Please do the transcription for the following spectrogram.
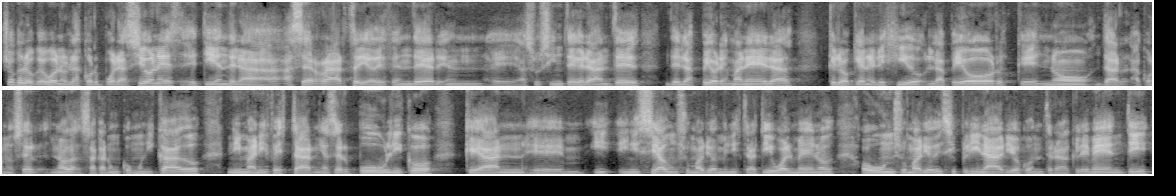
Yo creo que bueno, las corporaciones eh, tienden a, cerrarse y a defender eh, a sus integrantes de las peores maneras Creo que han elegido la peor, que es no dar a conocer, no sacar un comunicado, ni manifestar, ni hacer público que han eh, iniciado un sumario administrativo al menos, o un sumario disciplinario contra Clementi.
